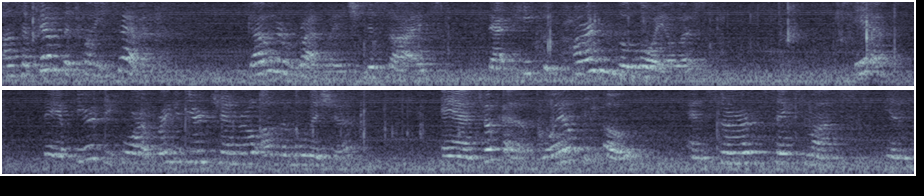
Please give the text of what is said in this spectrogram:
on September the 27th, Governor Rutledge decides that he could pardon the Loyalists if they appeared before a brigadier general of the militia and took a loyalty oath and served six months in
